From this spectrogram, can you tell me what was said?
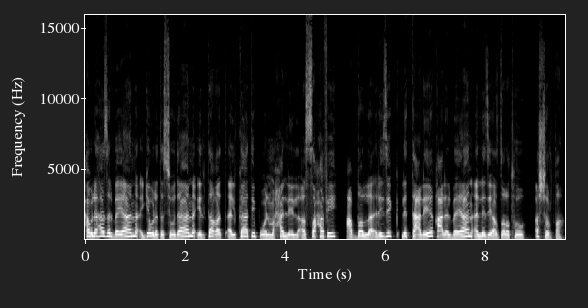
حول هذا البيان جولة السودان التغت الكاتب والمحلل الصحفي عبد الله رزق للتعليق على البيان الذي أصدرته الشرطة.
